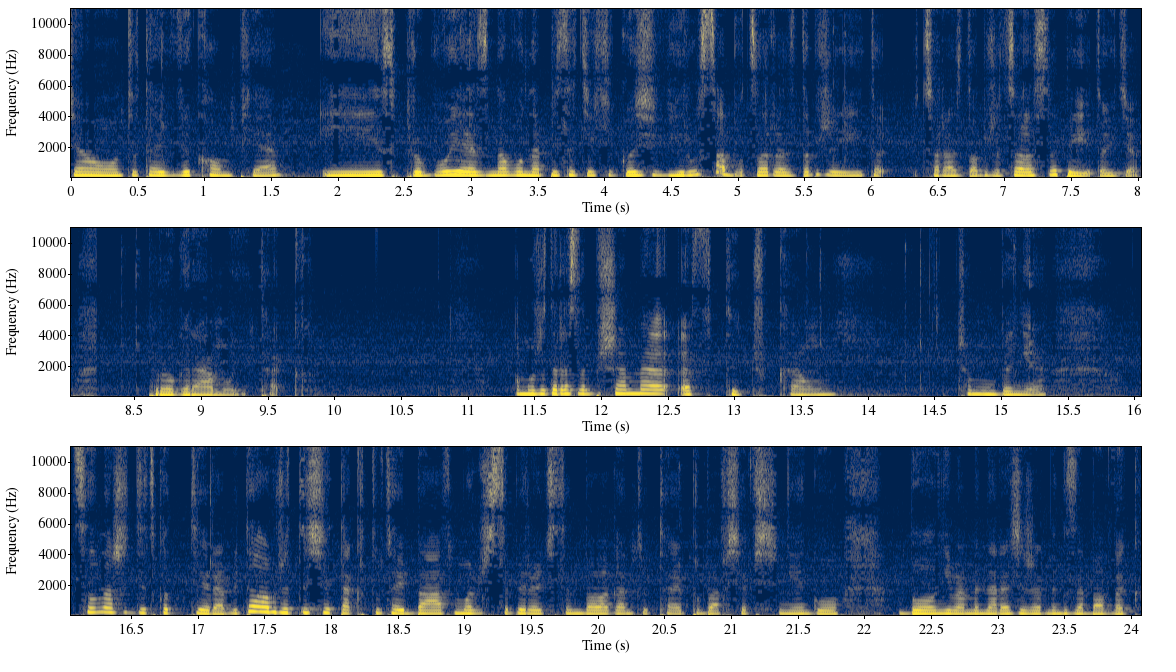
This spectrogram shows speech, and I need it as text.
się tutaj wykąpie i spróbuje znowu napisać jakiegoś wirusa, bo coraz dobrze jej to... Coraz dobrze, coraz lepiej jej to idzie. Programuj, tak. A może teraz napiszemy wtyczkę. Czemu by nie? Co nasze dziecko tutaj robi? Dobrze, ty się tak tutaj baw, możesz sobie robić ten bałagan tutaj, pobaw się w śniegu, bo nie mamy na razie żadnych zabawek.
